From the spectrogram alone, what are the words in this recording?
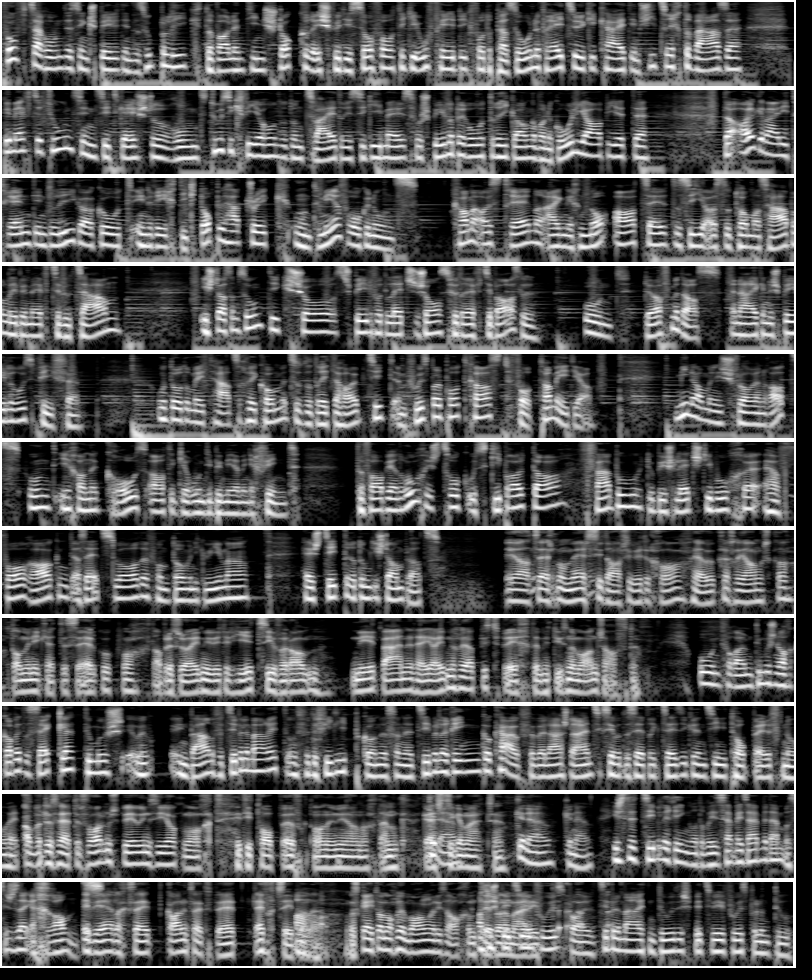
15 Runden sind gespielt in der Super League. Der Valentin Stocker ist für die sofortige Aufhebung von der Personenfreizügigkeit im Schiedsrichterwesen. Beim FC Thun sind seit gestern rund 1432 E-Mails von Spielerberatern eingegangen, die einen Goalie anbieten. Der allgemeine Trend in der Liga geht in Richtung Doppelhattrick und wir fragen uns, kann man als Trainer eigentlich noch anzählter sein als der Thomas Haberli beim FC Luzern? Ist das am Sonntag schon das Spiel der letzten Chance für den FC Basel? Und dürfen wir das, einen eigenen Spieler auspfeifen? Und damit herzlich willkommen zu der dritten Halbzeit, im Fußball-Podcast von Tamedia. Mein Name ist Florian Ratz und ich habe eine großartige Runde bei mir, wenn ich finde. Der Fabian Rauch ist zurück aus Gibraltar. Fabu, du bist letzte Woche hervorragend ersetzt worden vom Dominik Wiemann. Hast zittert um die Stammplatz? Ja, zuerst mal merci, darfst du wieder kommen. Ich habe wirklich ein bisschen Angst gehabt. Dominik hat das sehr gut gemacht, aber ich freue mich wieder hier zu sein. Vor allem wir Berner haben ja immer etwas zu berichten mit unseren Mannschaften. Und vor allem, du musst nachher wieder säckeln. Du musst in Bern für Zwiebelmerit und für den Philipp gehen so einen Zwiebelring kaufen, weil er ist der Einzige, der Cedric Cesiger in seine Top 11 genommen hat. Aber das hat er vor dem Spiel in Sion gemacht, in die Top 11 genommen, ja, nach dem gestrigen genau. Match. Genau, genau. Ist es ein Zwiebelring oder wie, wie sagt man dem? Was ist das eigentlich? Ein Kranz? Ich bin ehrlich gesagt gar nicht so Experte, einfach Zwiebeln. Es geht auch noch um andere Sachen. Also spielst du Fußball. Zwiebelmerit und du, du spielst wie Fußball und du.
